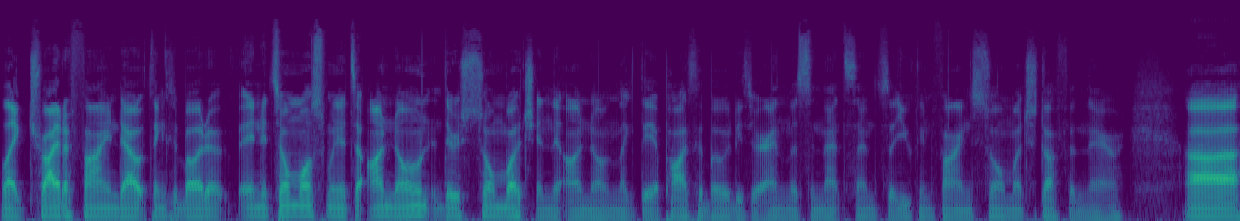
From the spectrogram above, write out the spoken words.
like try to find out things about it. And it's almost when it's unknown, there's so much in the unknown. Like the possibilities are endless in that sense that you can find so much stuff in there. Uh,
